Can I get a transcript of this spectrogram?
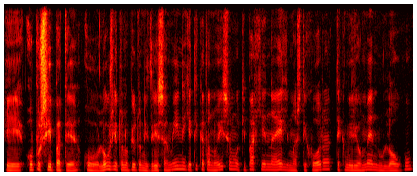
Ε, όπως είπατε, ο λόγος για τον οποίο τον ιδρύσαμε είναι γιατί κατανοήσαμε ότι υπάρχει ένα έλλειμμα στη χώρα τεκμηριωμένου λόγου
